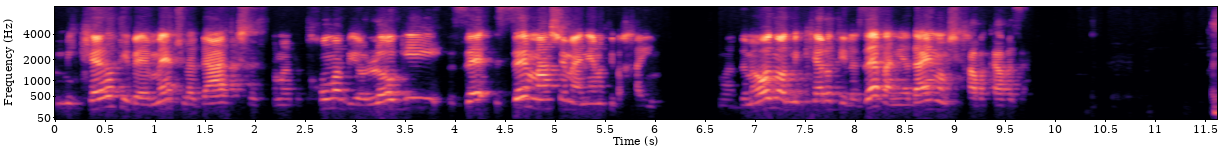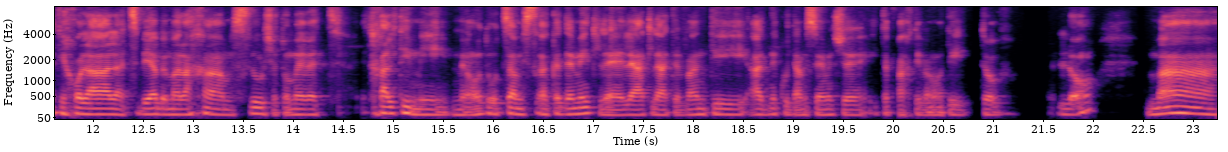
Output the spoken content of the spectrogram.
מיקד אותי באמת לדעת, זאת אומרת, התחום הביולוגי זה, זה מה שמעניין אותי בחיים. זה מאוד מאוד מיקד אותי לזה, ואני עדיין ממשיכה בקו הזה. את יכולה להצביע במהלך המסלול שאת אומרת, התחלתי ממאוד רוצה משרה אקדמית, לאט לאט הבנתי עד נקודה מסוימת שהתהפכתי ואמרתי, טוב, לא. מה,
